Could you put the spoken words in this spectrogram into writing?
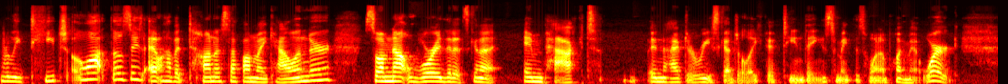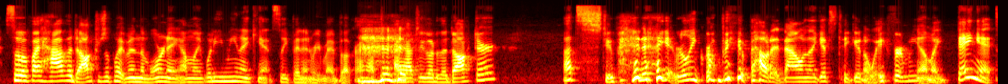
really teach a lot those days. I don't have a ton of stuff on my calendar, so I'm not worried that it's gonna impact and I have to reschedule like 15 things to make this one appointment work. So if I have a doctor's appointment in the morning, I'm like, what do you mean I can't sleep in and read my book? I have to, I have to go to the doctor. That's stupid. I get really grumpy about it now when that gets taken away from me. I'm like, dang it.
